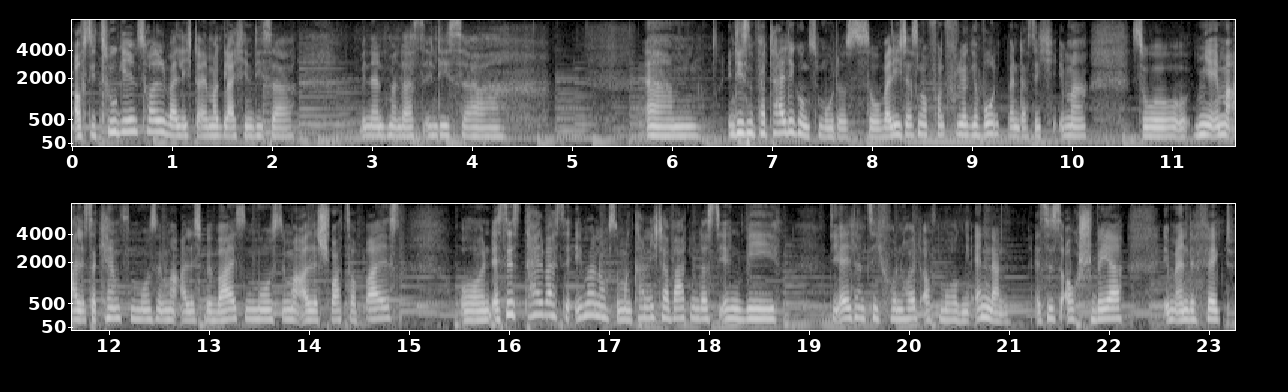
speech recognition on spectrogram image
auf sie zugehen soll, weil ich da immer gleich in dieser, wie nennt man das, in dieser ähm, in diesem Verteidigungsmodus, so, weil ich das noch von früher gewohnt bin, dass ich immer so mir immer alles erkämpfen muss, immer alles beweisen muss, immer alles schwarz auf weiß. Und es ist teilweise immer noch so, man kann nicht erwarten, dass irgendwie die Eltern sich von heute auf morgen ändern. Es ist auch schwer im Endeffekt,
